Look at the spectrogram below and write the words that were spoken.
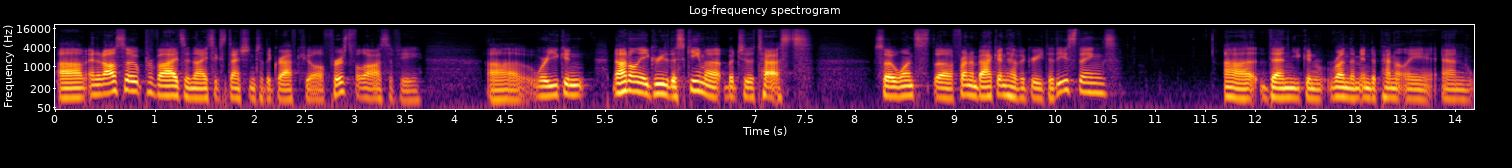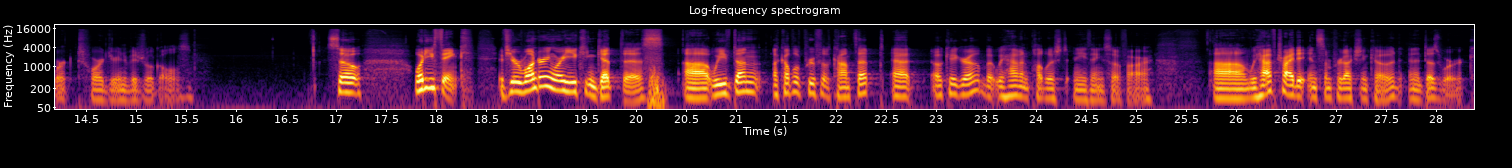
Um, and it also provides a nice extension to the GraphQL first philosophy, uh, where you can not only agree to the schema, but to the tests. So once the front and back end have agreed to these things, uh, then you can run them independently and work toward your individual goals. So what do you think? If you're wondering where you can get this, uh, we've done a couple proof of concept at OKGrow, but we haven't published anything so far. Uh, we have tried it in some production code, and it does work.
